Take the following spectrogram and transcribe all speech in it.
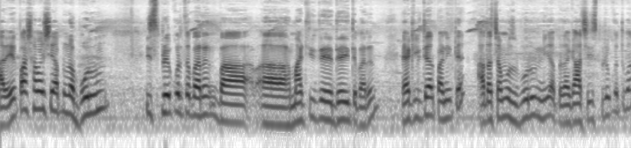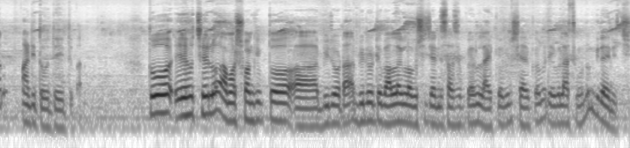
আর এর পাশাপাশি আপনারা বরুণ স্প্রে করতে পারেন বা মাটিতে দিয়ে দিতে পারেন। এক লিটার পানিতে আধা চামচ বরুণ নিয়ে আপনারা গাছে স্প্রে করতে পারেন, মাটিতেও দিয়ে দিতে পারেন। তো এ হচ্ছে হলো আমার সংক্ষিপ্ত ভিডিওটা। ভিডিওটি ভালো লাগলে অবশ্যই চ্যানেল সাবস্ক্রাইব করবেন লাইক করবেন শেয়ার করবেন। এগুলো আজকের মতন বিদায় নিচ্ছি।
